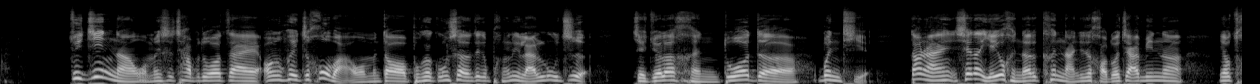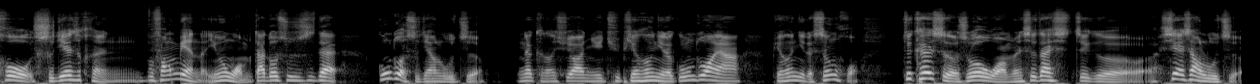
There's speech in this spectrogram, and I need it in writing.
最近呢，我们是差不多在奥运会之后吧，我们到博客公社的这个棚里来录制，解决了很多的问题。当然，现在也有很大的困难，就是好多嘉宾呢要凑时间是很不方便的，因为我们大多数是在工作时间录制。那可能需要你去平衡你的工作呀，平衡你的生活。最开始的时候，我们是在这个线上录制，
